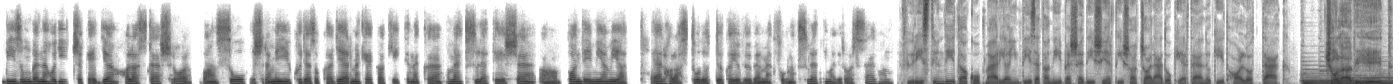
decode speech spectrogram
Bízunk benne, hogy itt csak egy halasztásról van szó, és reméljük, hogy azok a gyermekek, akiknek a megszületése a pandémia miatt elhalasztódott, ők a jövőben meg fognak születni Magyarországon. Fűrész Tündét a Kop Mária Intézet a népesedésért és a családokért elnökét hallották. Családi Hét.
